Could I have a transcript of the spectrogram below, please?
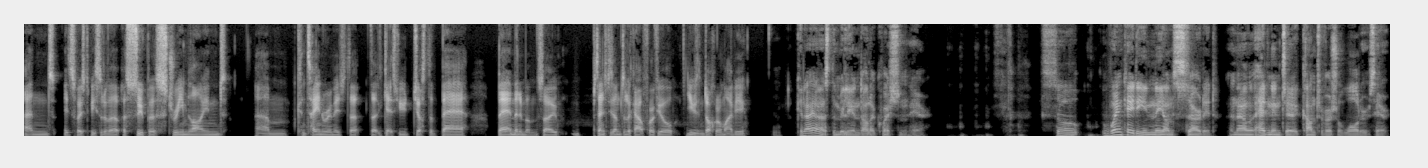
and it's supposed to be sort of a, a super streamlined um, container image that that gets you just the bare bare minimum. So potentially something to look out for if you're using Docker or what have you. Can I ask the million dollar question here? So when KDE Neon started, and now heading into controversial waters here,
